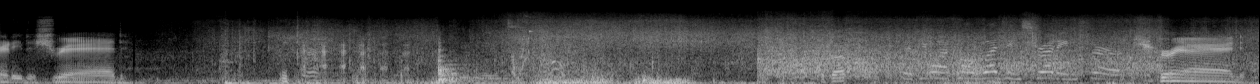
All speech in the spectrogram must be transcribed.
Ready to shred? What's up? If you want to call wedging shredding, sure. Shred.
